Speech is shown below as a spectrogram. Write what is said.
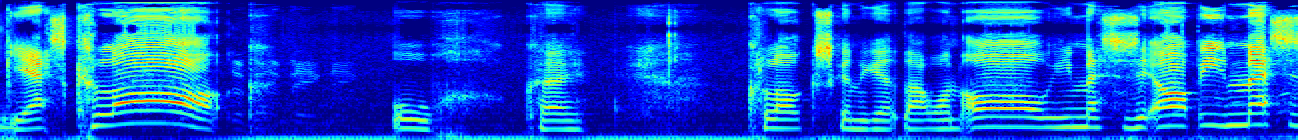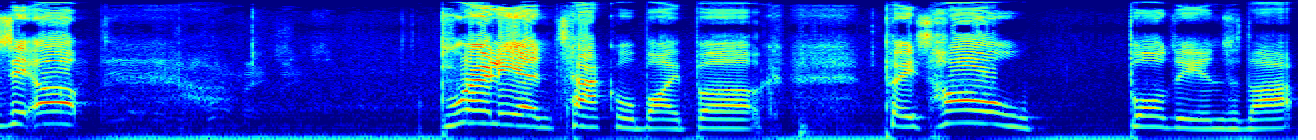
Yes, Clark. Oh, okay. Clark's going to get that one. Oh, he messes it up. He messes it up. Brilliant tackle by Burke. Put his whole body into that.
